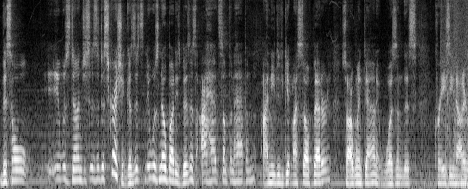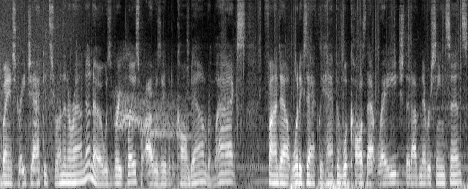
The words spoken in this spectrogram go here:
this whole it was done just as a discretion because it was nobody's business. I had something happen. I needed to get myself better, so I went down. It wasn't this crazy, not everybody in straight jackets running around. No, no, it was a very place where I was able to calm down, relax, find out what exactly happened, what caused that rage that I've never seen since.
